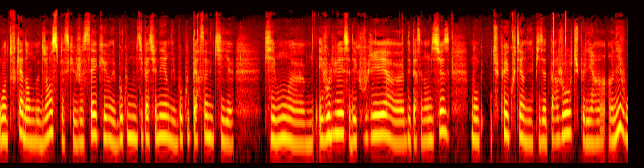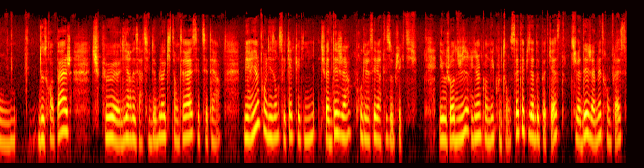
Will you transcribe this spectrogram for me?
ou en tout cas dans mon audience, parce que je sais qu'on est beaucoup de multipassionnés, on est beaucoup de personnes qui qui euh, évoluer, se découvrir, euh, des personnes ambitieuses. Donc tu peux écouter un épisode par jour, tu peux lire un, livre ou deux, trois pages, tu peux euh, lire des articles de blog qui t'intéressent, etc. Mais rien qu'en lisant ces quelques lignes, tu vas déjà progresser vers tes objectifs. Et aujourd'hui, rien qu'en écoutant cet épisode de podcast, tu vas déjà mettre en place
